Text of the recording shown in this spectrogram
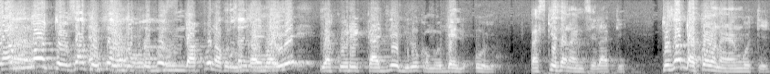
Yango toza kokende kobunda mpona koluka moye ya korecadre biloko modele oyo parce que eza na nzela te toza d'accord na yango te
